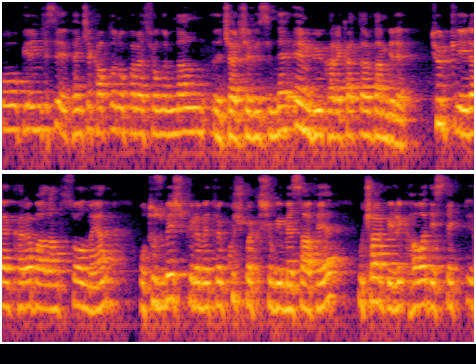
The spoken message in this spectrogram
Bu birincisi Pençe Kaplan operasyonlarından e, çerçevesinde en büyük harekatlardan biri. Türkiye ile kara bağlantısı olmayan 35 kilometre kuş bakışı bir mesafeye uçar birlik hava destekli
